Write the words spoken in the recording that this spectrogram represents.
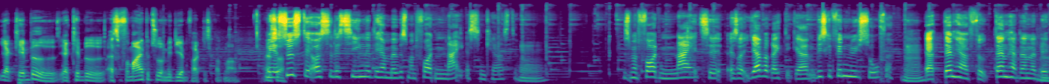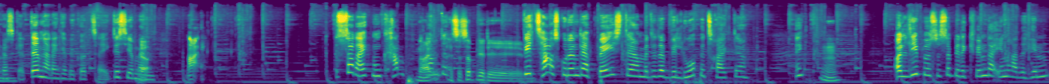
jeg kæmpede, jeg kæmpede, altså for mig betyder mit hjem faktisk ret meget. Men altså, jeg synes, det er også lidt sigende det her med, hvis man får et nej af sin kæreste. Mm, Hvis man får et nej til, altså jeg vil rigtig gerne, vi skal finde en ny sofa. mm, Ja, den her er fed, den her den er lækker, Mm. skat, den her den kan vi godt tage. Det siger man nej. Så er der ikke nogen kamp nej, om det. altså så bliver det... Vi tager sgu den der base der med det der velurbetræk der. Mm, Og lige pludselig så bliver det kvinden, der indrettet hende,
